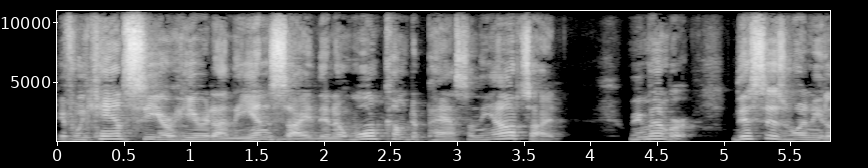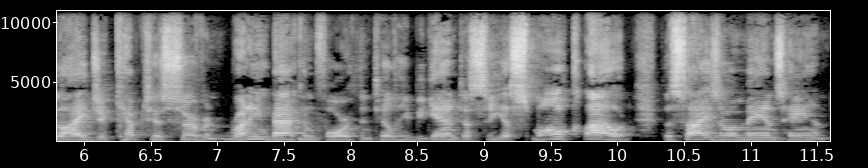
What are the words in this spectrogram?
if we can't see or hear it on the inside, then it won't come to pass on the outside. Remember, this is when Elijah kept his servant running back and forth until he began to see a small cloud the size of a man's hand.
